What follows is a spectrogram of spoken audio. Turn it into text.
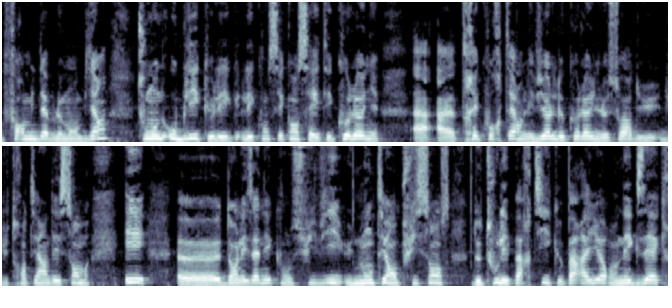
formidablement bien. Tout le monde oublie que les, conséquences a été Cologne à, très court terme, les viols de Cologne le soir du, 31 décembre et euh, dans les années qui ont suivi, une montée en puissance de tous les partis que par ailleurs on exècre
